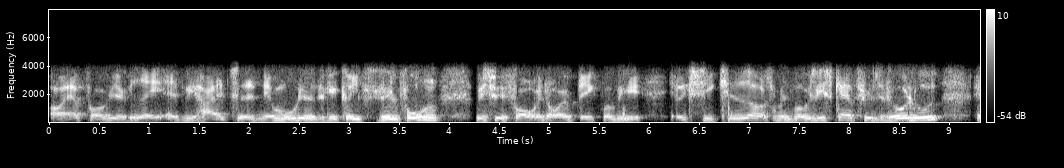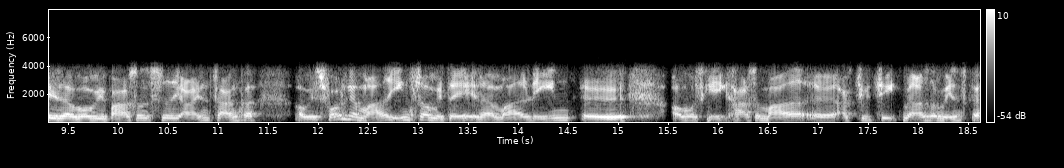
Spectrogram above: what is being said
og er påvirket af, at vi har altid den her mulighed, at vi kan gribe til telefonen, hvis vi får et øjeblik, hvor vi, jeg vil ikke sige keder os, men hvor vi lige skal have fyldt et hul ud, eller hvor vi bare sådan sidder i egne tanker. Og hvis folk er meget ensomme i dag, eller er meget alene, øh, og måske ikke har så meget øh, aktivitet med andre mennesker,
